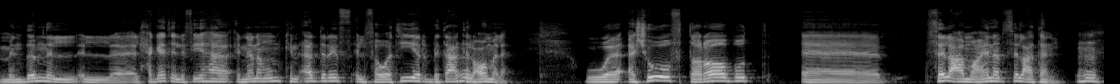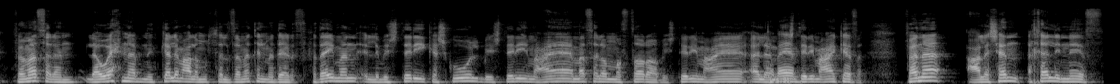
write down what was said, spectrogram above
من ضمن ال... ال- الحاجات اللي فيها إن أنا ممكن أدرس الفواتير بتاعة. العملاء وأشوف ترابط آه، سلعة معينة بسلعة تانية. فمثلا لو إحنا بنتكلم على مستلزمات المدارس فدايما اللي بيشتري كشكول بيشتري معاه مثلا مسطرة بيشتري معاه قلم تمام. بيشتري معاه كذا فأنا علشان أخلي الناس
